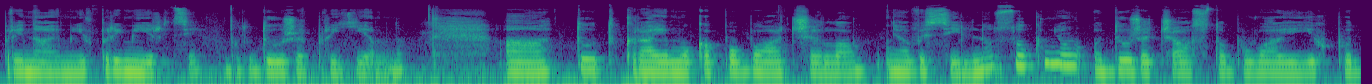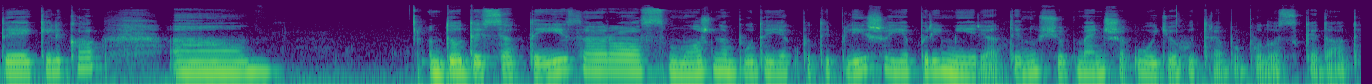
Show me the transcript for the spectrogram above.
принаймні в примірці, буде дуже приємно. Тут краєм ока побачила е, весільну сукню. Дуже часто буває їх по декілька. До 10 зараз можна буде, як потеплішає, приміряти, ну, щоб менше одягу треба було скидати.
